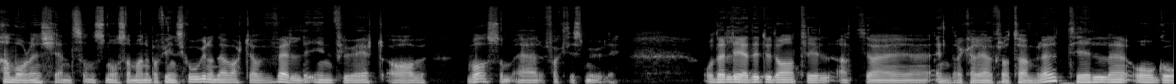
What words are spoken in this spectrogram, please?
han var en kjent sånn Snåsamannen på Finnskogen, og der ble jeg veldig influert av hva som er faktisk mulig. Og det ledet jo da til at jeg endret karriere fra tømrer til eh, å gå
